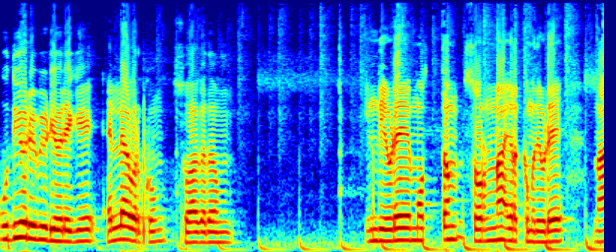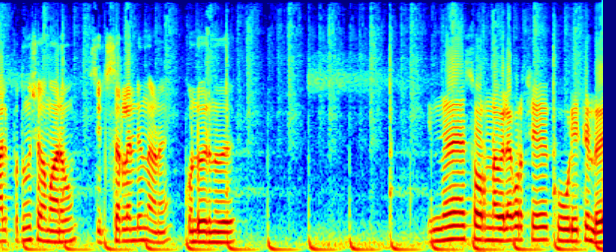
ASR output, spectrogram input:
പുതിയൊരു വീഡിയോയിലേക്ക് എല്ലാവർക്കും സ്വാഗതം. ഇന്ത്യയുടെ മൊത്തം സ്വർണ ഇറക്കുമതിയുടെ നാൽപ്പത്തൊന്ന് ശതമാനവും സ്വിറ്റ്സർലൻഡിൽ നിന്നാണ് കൊണ്ടുവരുന്നത്. ഇന്ന് സ്വർണവില കുറച്ച് കൂടിയിട്ടുണ്ട്.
